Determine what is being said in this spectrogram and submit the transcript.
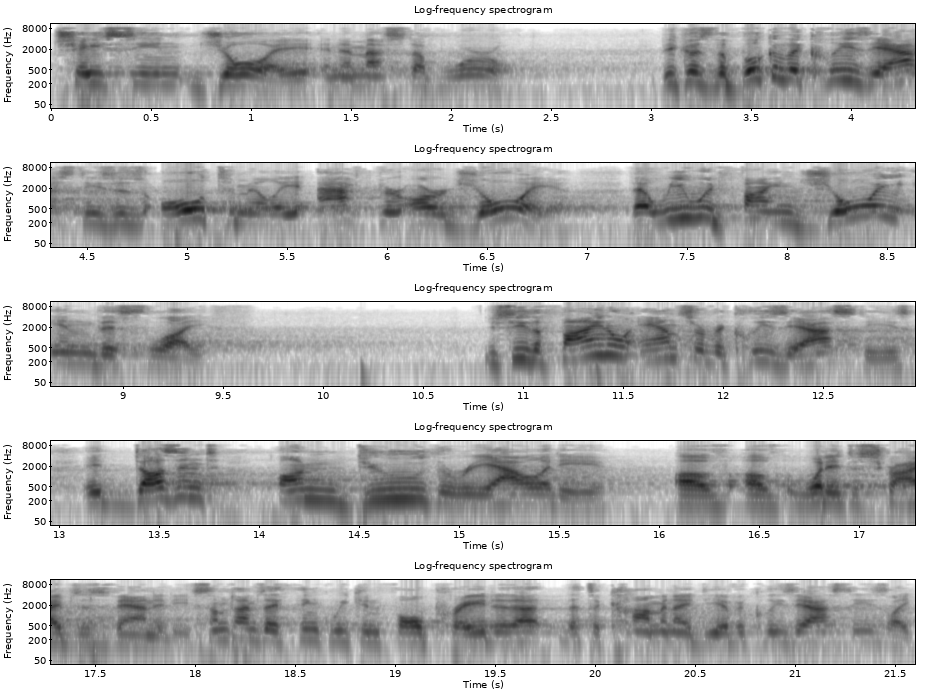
Chasing Joy in a Messed Up World. Because the book of Ecclesiastes is ultimately after our joy, that we would find joy in this life. You see, the final answer of Ecclesiastes, it doesn't undo the reality of, of what it describes as vanity. Sometimes I think we can fall prey to that. That's a common idea of Ecclesiastes. Like,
